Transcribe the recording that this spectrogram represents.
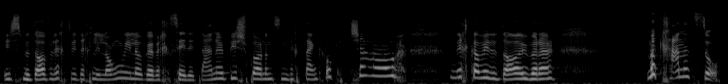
ist es mir da vielleicht wieder ein bisschen langweilig oder ich sehe dort auch noch etwas Spannendes und ich denke, okay, ciao. Und ich gehe wieder da rüber. Wir kennen es doch.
